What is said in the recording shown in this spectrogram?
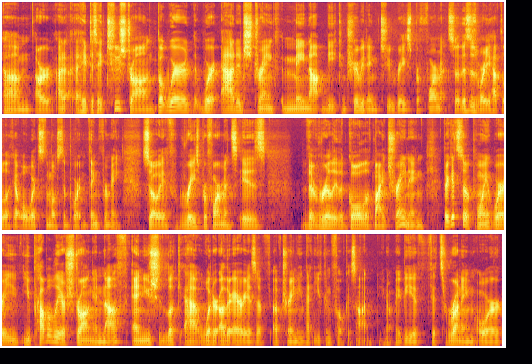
um, are I, I, hate to say too strong, but where where added strength may not be contributing to race performance. So this is where you have to look at well, what's the most important thing for me? So if race performance is the really the goal of my training, there gets to a point where you, you probably are strong enough and you should look at what are other areas of, of training that you can focus on. You know, maybe if it's running or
